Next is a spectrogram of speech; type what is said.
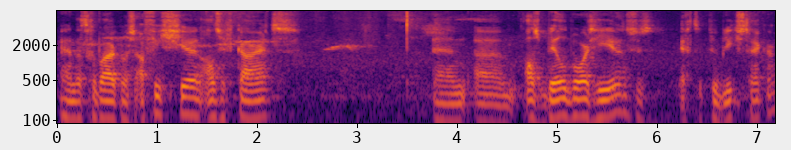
En dat gebruiken we als affiche, een aanzichtkaart. En ehm, als billboard hier, dus echt een publiekstrekker.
